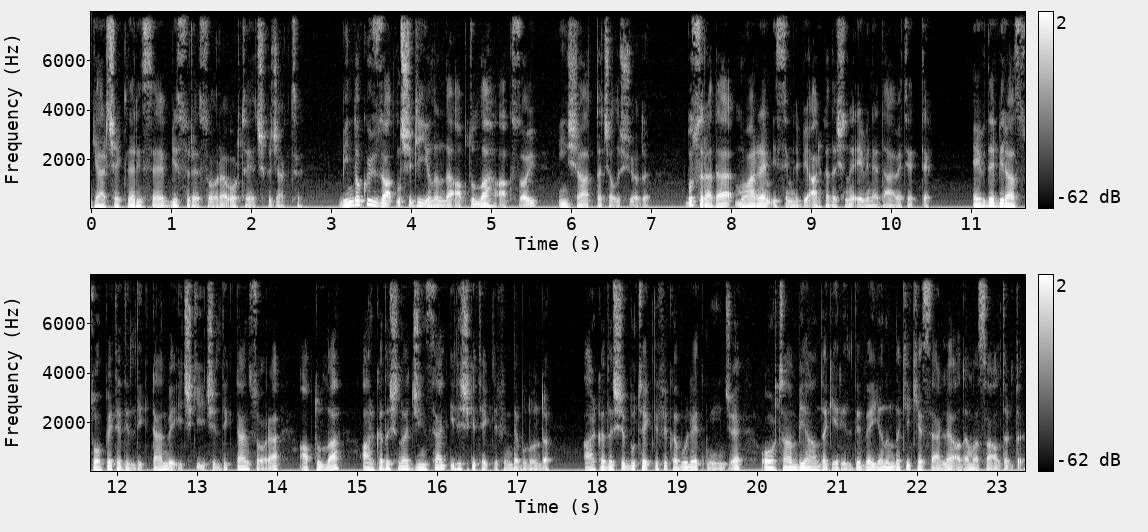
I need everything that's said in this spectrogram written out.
Gerçekler ise bir süre sonra ortaya çıkacaktı. 1962 yılında Abdullah Aksoy inşaatta çalışıyordu. Bu sırada Muharrem isimli bir arkadaşını evine davet etti. Evde biraz sohbet edildikten ve içki içildikten sonra Abdullah arkadaşına cinsel ilişki teklifinde bulundu. Arkadaşı bu teklifi kabul etmeyince ortam bir anda gerildi ve yanındaki keserle adama saldırdı.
